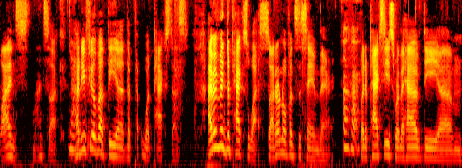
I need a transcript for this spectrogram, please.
lines lines suck. Yeah. How do you feel about the uh, the what PAX does? I haven't been to PAX West, so I don't know if it's the same there. okay. But at PAX East, where they have the um,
